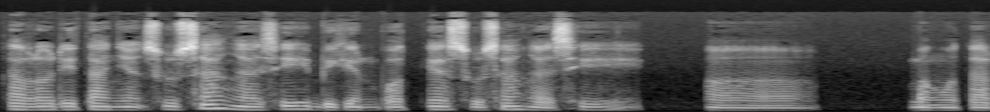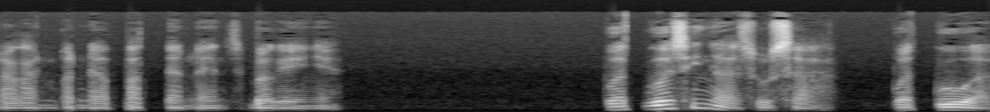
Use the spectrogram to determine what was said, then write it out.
kalau ditanya susah gak sih bikin podcast, susah gak sih uh, mengutarakan pendapat dan lain sebagainya. Buat gue sih nggak susah, buat gue.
